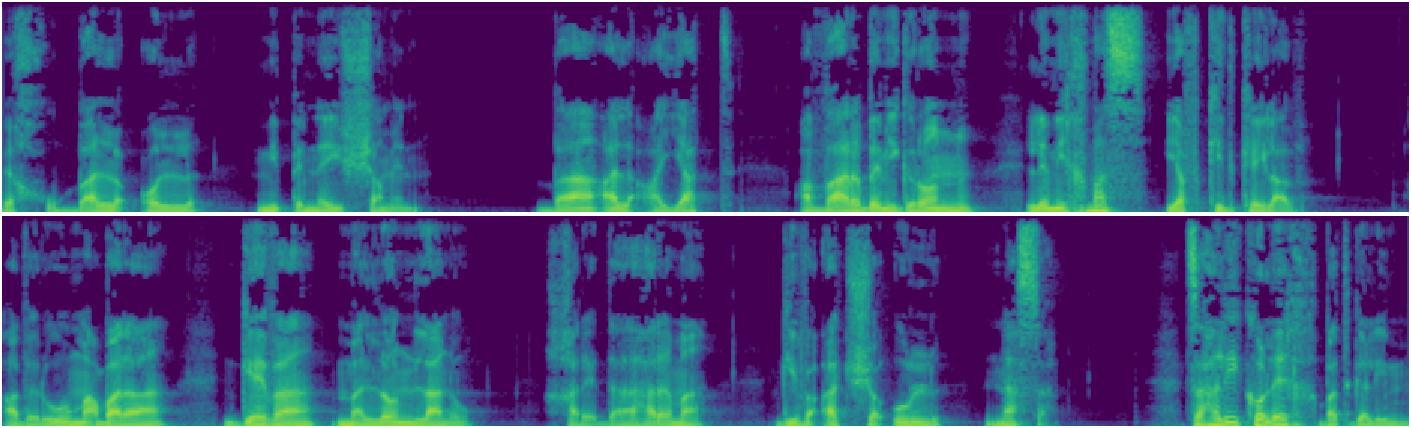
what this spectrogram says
וחובל עול מפני שמן. בא על עיית, עבר במגרון, למכמס יפקיד כליו. עברו מעברה, גבע מלון לנו, חרדה הרמה, גבעת שאול נסה. צהלי קולך בת גלים,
